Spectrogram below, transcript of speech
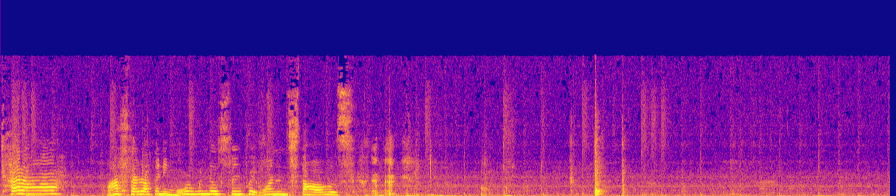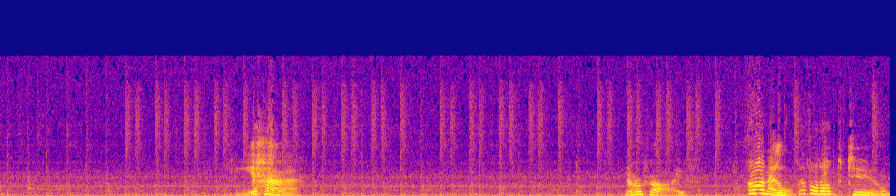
Ta-da! To start off any more Windows 3.1 installs? yeah! Number five. Oh, and I leveled up too.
